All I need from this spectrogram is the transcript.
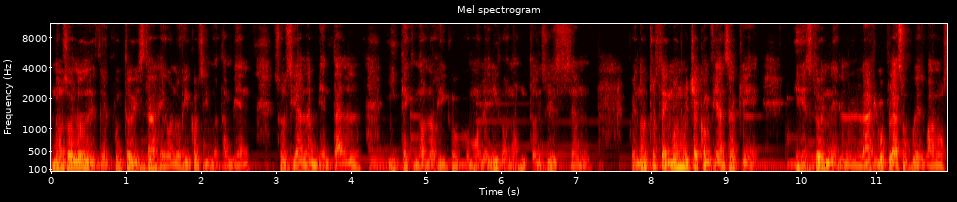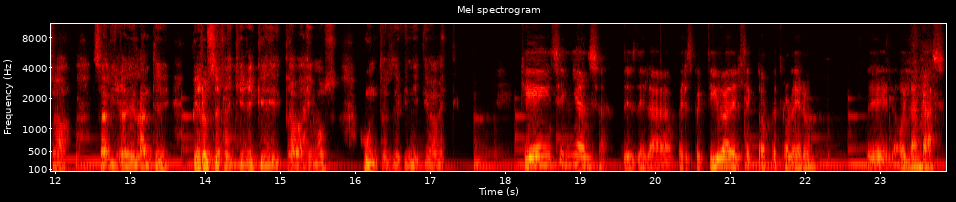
no solo desde el punto de vista geológico, sino también social, ambiental y tecnológico, como le digo, ¿no? Entonces, em, pues nosotros tenemos mucha confianza que esto en el largo plazo pues vamos a salir adelante, pero se requiere que trabajemos juntos definitivamente. ¿Qué enseñanza desde la perspectiva del sector petrolero, del oil and gas,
